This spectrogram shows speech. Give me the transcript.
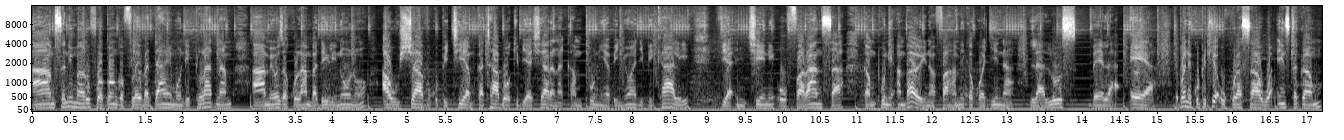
Ah, msanii maarufu wa Bongo Flava Diamond Platinum ameweza kulamba dili nono au shavu kupitia mkataba wa kibiashara na kampuni ya vinywaji vikali vya nchini Ufaransa, kampuni ambayo inafahamika kwa jina la Luce Bella Air. Ebwana, kupitia kupitia ukurasa wa Instagram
